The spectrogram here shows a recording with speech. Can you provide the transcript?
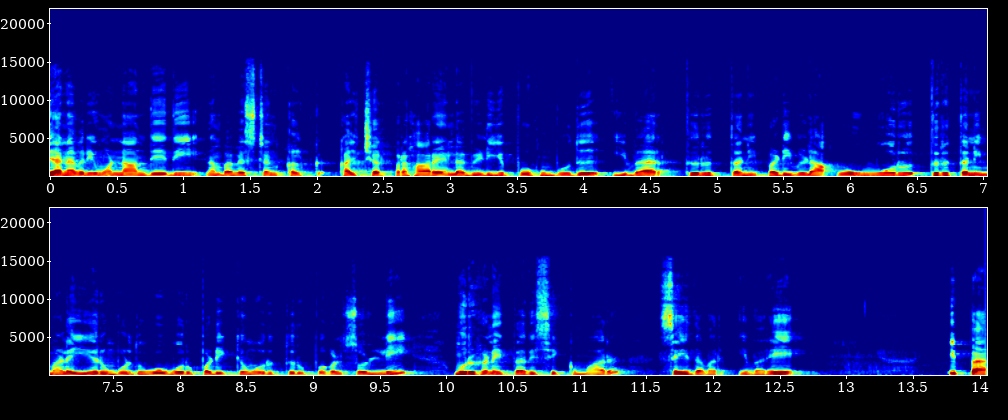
ஜனவரி ஒன்றாம் தேதி நம்ம வெஸ்டர்ன் கல் கல்ச்சர் பிரகாரம் எல்லாம் வெளியே போகும்போது இவர் திருத்தணி படிவிழா ஒவ்வொரு திருத்தணி மலை ஏறும்பொழுது ஒவ்வொரு படிக்கும் ஒரு திருப்புகள் சொல்லி முருகனை தரிசிக்குமாறு செய்தவர் இவரே. இப்போ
